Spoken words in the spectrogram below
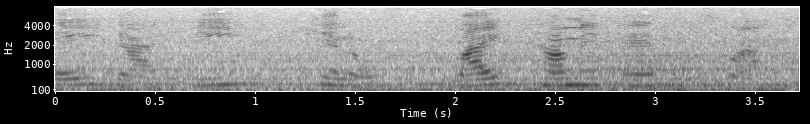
A.B. Kennels. Like, comment, and subscribe.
